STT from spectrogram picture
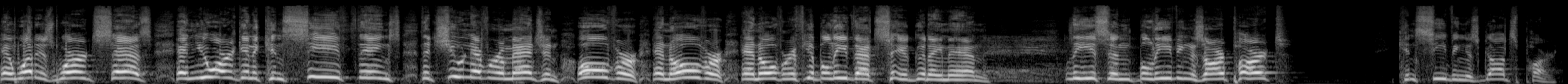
and what His Word says, and you are going to conceive things that you never imagined over and over and over. If you believe that, say a good amen. amen. Listen, believing is our part, conceiving is God's part.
